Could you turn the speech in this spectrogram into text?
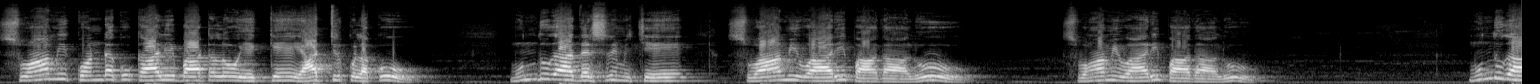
స్వామి కొండకు కాలిబాటలో ఎక్కే యాత్రికులకు ముందుగా దర్శనమిచ్చే స్వామివారి పాదాలు. స్వామివారి పాదాలు. ముందుగా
